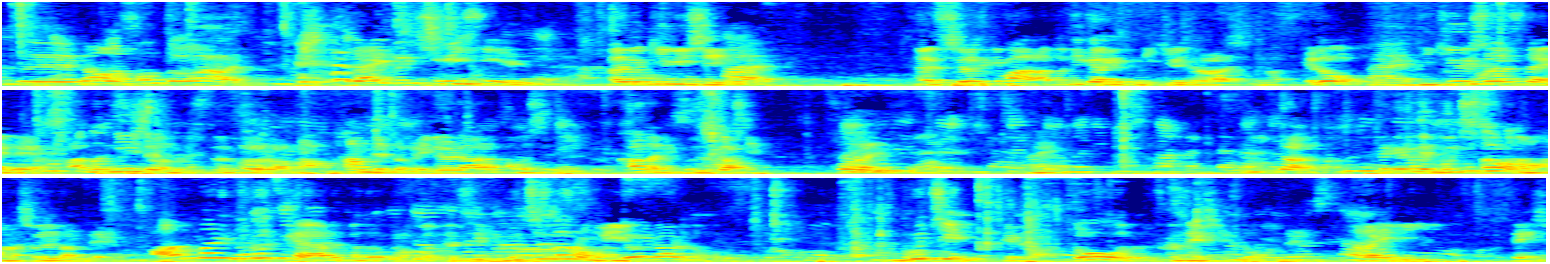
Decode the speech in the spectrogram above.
松の外はだいぶ厳しいですね。だいぶ厳しい。はい。で正直まああと2ヶ月2級者してますけど、はい2級者時代であの2条の質ソールはまあハンデとかいろいろあるかもしれないけどかなり難しいそうですね。はい。だからせっか？くねブチソールのお話を出たんであんまり乗る機会あるかどうかわかんない。しブチソールもい。ろい。ろあると思うんですよブチってい。うかどうですか選手にとって新井選手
